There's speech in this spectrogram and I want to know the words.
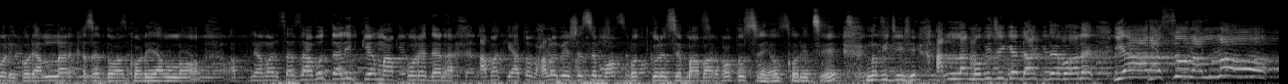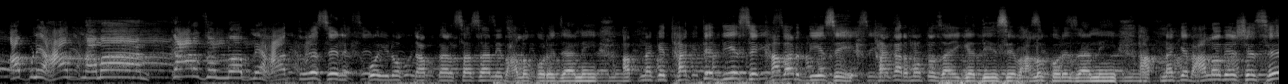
করে করে আল্লাহর কাছে দোয়া করে, আল্লাহ, আপনি আমার চাচা আবু তালিবকে মাফ করে দেন। আমাকে এত ভালোবেসেছে, মহব্বত করেছে, বাবার মতো স্নেহ করেছে। নবীজি, আল্লাহ নবীজিকে ডাক দে বলে, ইয়া রাসূল আল্লাহ আপনি হাত নামান। কার জন্য আপনি হাত তুলেছেন? ওই লোকটা আপনার চাচা, আমি ভালো করে জানি। আপনাকে থাকতে দিয়েছে, খাবার দিয়েছে, থাকার মতো জায়গা দিয়েছে, ভালো করে জানি। আপনাকে ভালোবেসেছে,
